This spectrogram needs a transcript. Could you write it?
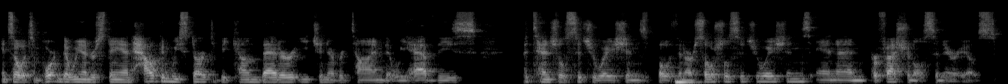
And so it's important that we understand how can we start to become better each and every time that we have these potential situations, both in our social situations and in professional scenarios.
